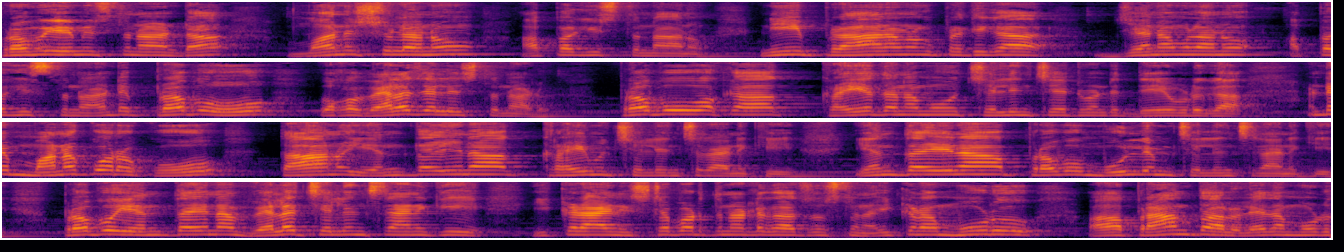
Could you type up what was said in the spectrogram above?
ప్రభు ఏమిస్తున్నాడంట మనుషులను అప్పగిస్తున్నాను. నీ ప్రాణములకు ప్రతిగా జనములను అప్పగిస్తున్నాను. అంటే ప్రభు ఒక వెల చెల్లిస్తున్నాడు. ప్రభు ఒక క్రయధనము చెల్లించేటువంటి దేవుడుగా. అంటే మన కొరకు తాను ఎంతైనా క్రైమ్ చెల్లించడానికి ఎంతైనా ప్రభు మూల్యం చెల్లించడానికి ప్రభు ఎంతైనా వెల చెల్లించడానికి ఇక్కడ ఆయన ఇష్టపడుతున్నట్లుగా చూస్తున్నాం ఇక్కడ మూడు ప్రాంతాలు లేదా మూడు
